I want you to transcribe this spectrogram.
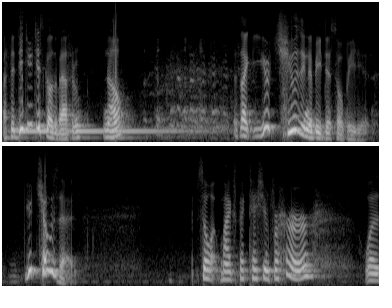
I said, Did you just go to the bathroom? No. It's like you're choosing to be disobedient. You chose that. So my expectation for her was,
